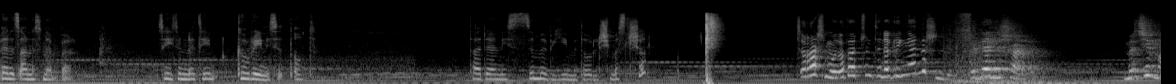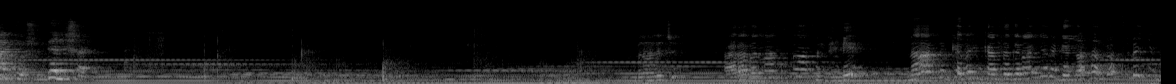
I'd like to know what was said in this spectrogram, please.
በነፃነት ነበር ሴትነቴን፣ ክብሬን የሰጠሁት። ታዲያ እኔ ዝም ብዬ የምተውልሽ ይመስልሻል? ጭራሽ መውጣታችሁን ትነግርኛለሽ እንዴ? እገልሻለሁ። መቼም አልተውሽም፣ እገልሻለሁ። ና እንገናኝ ካልተገናኘን እገላታለሁ አትለኝም?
